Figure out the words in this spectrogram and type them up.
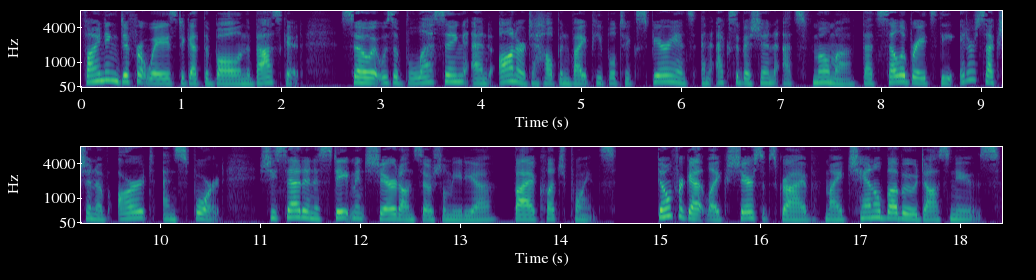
finding different ways to get the ball in the basket, so it was a blessing and honor to help invite people to experience an exhibition at SFMOMA that celebrates the intersection of art and sport, she said in a statement shared on social media via Clutch Points. Don't forget like, share, subscribe, my channel Babu Das News.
